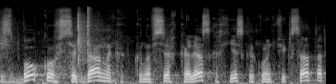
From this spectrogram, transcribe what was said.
Сбоку всегда, на, как на всех колясках, есть какой-нибудь фиксатор,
